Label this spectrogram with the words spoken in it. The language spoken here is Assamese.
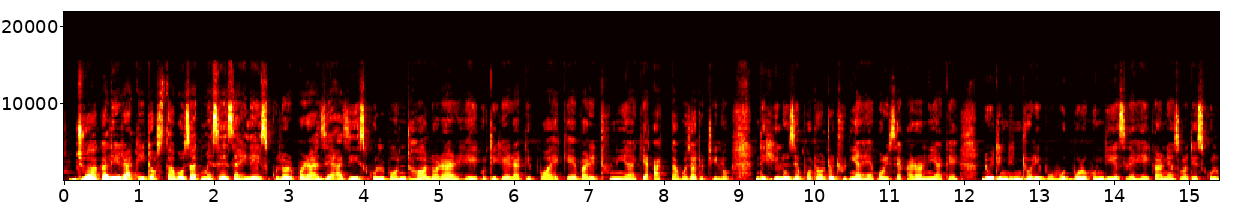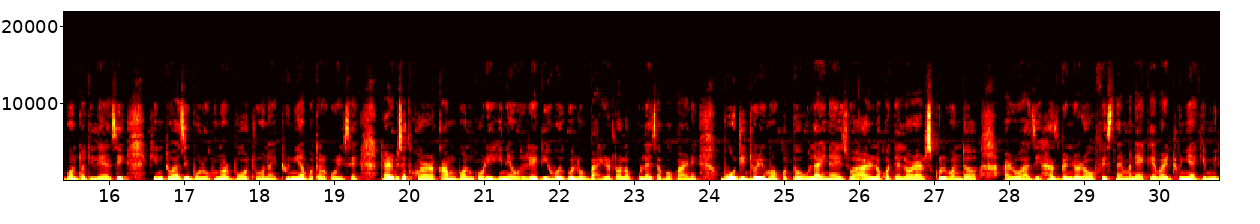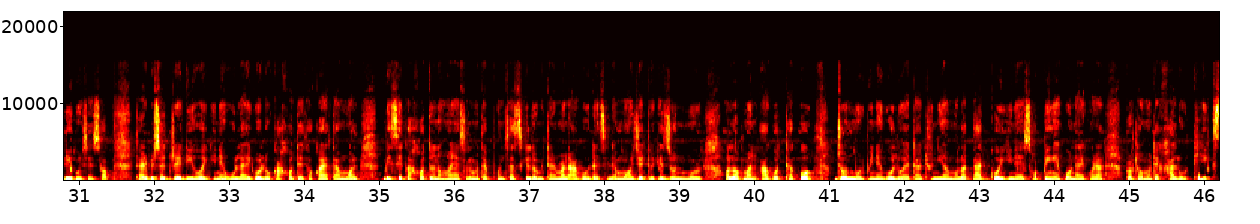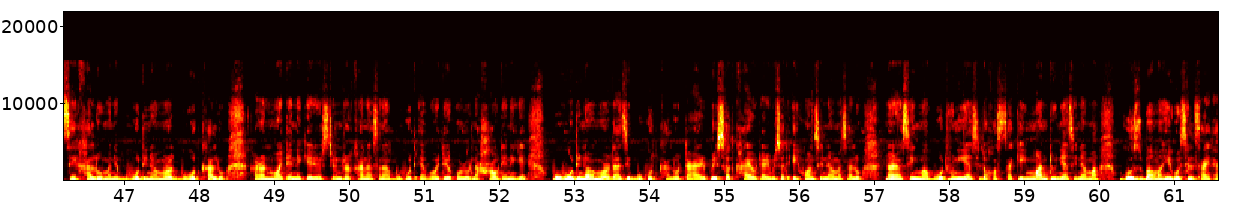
যোৱাকালি ৰাতি দহটা বজাত মেছেজ আহিলে স্কুলৰ পৰা যে আজি স্কুল বন্ধ ল'ৰাৰ সেই গতিকে ৰাতিপুৱা একেবাৰে ধুনীয়াকৈ আঠটা বজাত উঠিলোঁ। দেখিলোঁ যে বতৰটো ধুনীয়াহে কৰিছে কাৰণ ইয়াতে দুই তিনিদিন ধৰি বহুত বৰষুণ দি আছিলে সেইকাৰণে আচলতে স্কুল বন্ধ দিলে আজি কিন্তু আজি বৰষুণৰ বটোও নাই ধুনীয়া বতৰ কৰিছে। তাৰপিছত ঘৰৰ কাম বন কৰি কিনে ৰেডি হৈ গ'লোঁ বাহিৰত অলপ ওলাই যাবৰ কাৰণে। বহুত দিন ধৰি মই ক'তো ওলাই নাই যোৱা আৰু লগতে ল'ৰাৰ স্কুল বন্ধ আৰু আজি হাজবেণ্ডৰো অফিচ নাই মানে একেবাৰে ধুনীয়াকৈ মিলি গৈছে চব। তাৰপিছত ৰেডি হৈ কিনে ওলাই গ'লোঁ কাষতে থকা এটা মল বেছি কাষতো নহয় আচলতে পঞ্চাছ কিলোমিটাৰমান আগত আছিলে। মই যিহেতুকে জন্মুৰ অলপমান আগত থাকোঁ জন্মুৰ পিনে গ'লোঁ এটা ধুনীয়া মলত তাত গৈ কিনে শ্বপিং একো নাই কৰা। প্ৰথমতে খালোঁ ঠিকছে খালোঁ মানে বহুত দিনৰ মূৰত বহুত খালোঁ। কাৰণ মই তেনেকৈ ৰেষ্টুৰেণ্টৰ খানা চানা বহুত এভইডে কৰোঁ নাখাওঁ তেনেকৈ। বহুত দিনৰ মূৰত আজি বহুত খালোঁ। তাৰপিছত খাই উঠাৰ পিছত এইখন চিনেমা চালোঁ। নৰসিংমা বহুত ধুনীয়া আছিলে। সঁচাকৈ ইমান ধুনীয়া চিনেমা গুজবাম আহি গৈছিল চাই থাকোঁ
